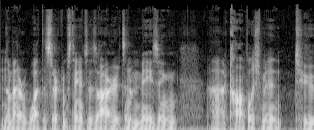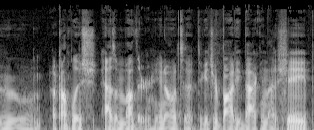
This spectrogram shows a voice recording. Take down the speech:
no matter what the circumstances are, it's an amazing uh, accomplishment to accomplish as a mother. You know, to to get your body back in that shape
